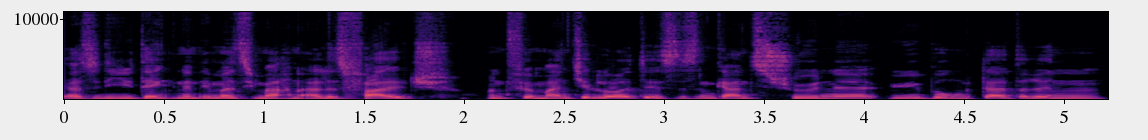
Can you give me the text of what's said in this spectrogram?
also die denken dann immer, sie machen alles falsch. Und für manche Leute ist es eine ganz schöne Übung da drin,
